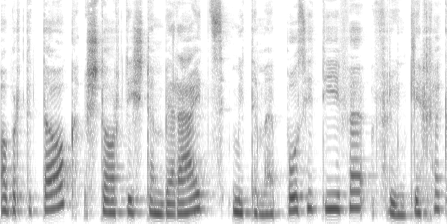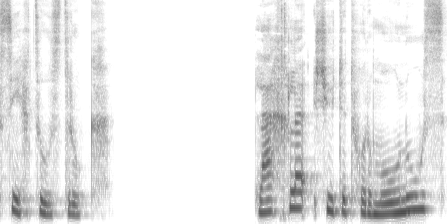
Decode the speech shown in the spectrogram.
aber der Tag startet dann bereits mit einem positiven, freundlichen Gesichtsausdruck. Lächeln schüttet Hormone aus,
